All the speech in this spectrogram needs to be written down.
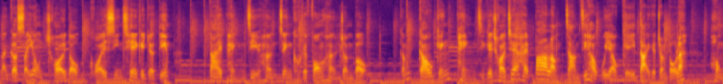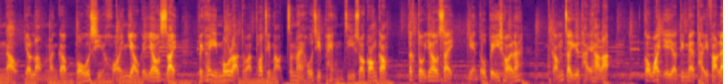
能夠使用賽道改善車嘅弱點，帶平治向正確嘅方向進步。咁究竟平治嘅賽車喺巴林站之後會有幾大嘅進步呢？紅牛又能唔能夠保持罕有嘅優勢，並喺 Imola 同埋 Portimao 真係好似平治所講咁得到優勢，贏到比賽呢？咁就要睇下啦。各位又有啲咩睇法呢？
